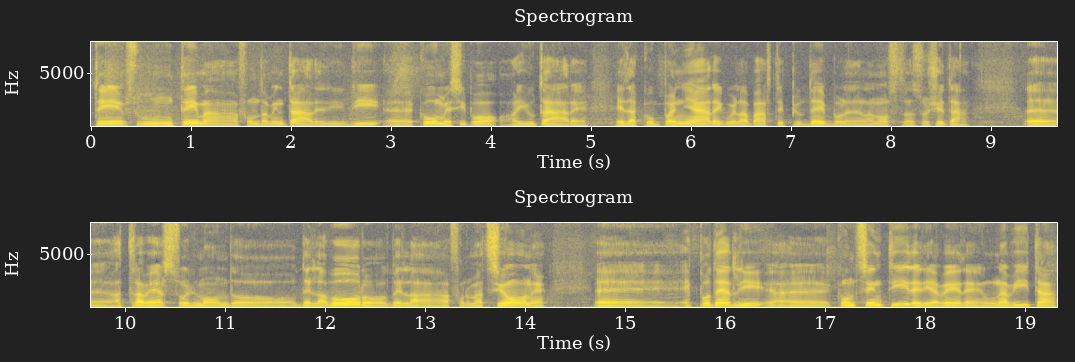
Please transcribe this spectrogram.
te su un tema fondamentale di, di eh, come si può aiutare ed accompagnare quella parte più debole della nostra società eh, attraverso il mondo del lavoro, della formazione eh, e potergli eh, consentire di avere una vita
